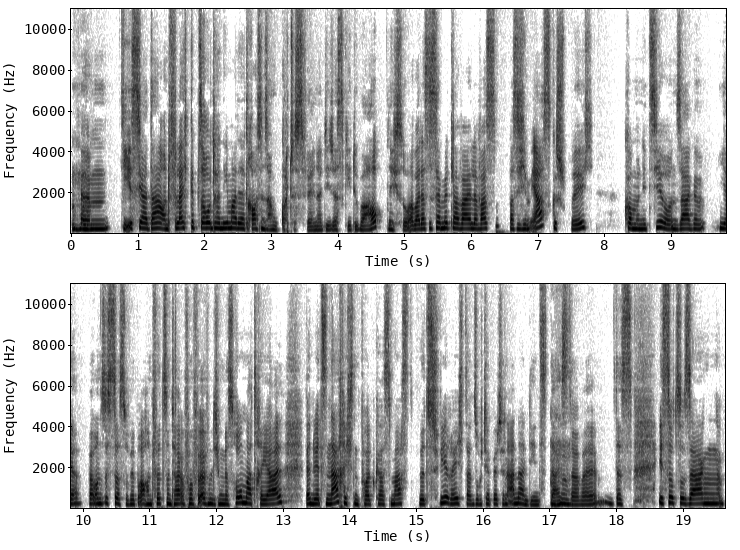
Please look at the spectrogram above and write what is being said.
Mhm. Ähm, die ist ja da und vielleicht gibt es auch Unternehmer, der draußen sagen, um Gottes Willen, ne, die, das geht überhaupt nicht so. Aber das ist ja mittlerweile was, was ich im Erstgespräch kommuniziere und sage, hier, bei uns ist das so, wir brauchen 14 Tage vor Veröffentlichung das Rohmaterial. Wenn du jetzt einen Nachrichtenpodcast machst, wird es schwierig, dann such dir bitte einen anderen Dienstleister, mhm. weil das ist sozusagen,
